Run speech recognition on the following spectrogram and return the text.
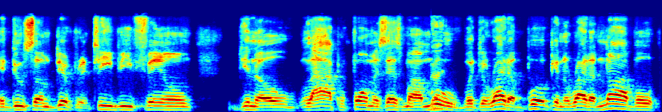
and do something different TV, film, you know, live performance, that's my move. Right. But to write a book and to write a novel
